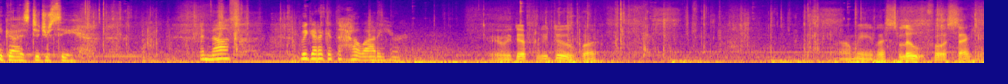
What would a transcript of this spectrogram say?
Many guys did you see? Enough. We gotta get the hell out of here. Yeah, we definitely do, but I mean, let's loot for a second.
